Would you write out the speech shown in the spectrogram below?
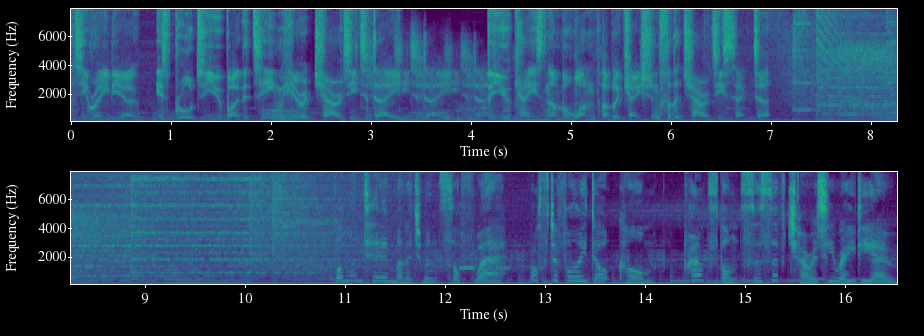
Charity Radio is brought to you by the team here at Charity Today, the UK's number one publication for the charity sector. Volunteer management software, Rosterfy.com, proud sponsors of Charity Radio.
